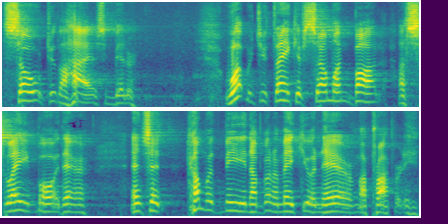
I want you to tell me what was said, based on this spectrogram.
sold to the highest bidder. What would you think if someone bought a slave boy there and said, Come with me and I'm going to make you an heir of my property?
